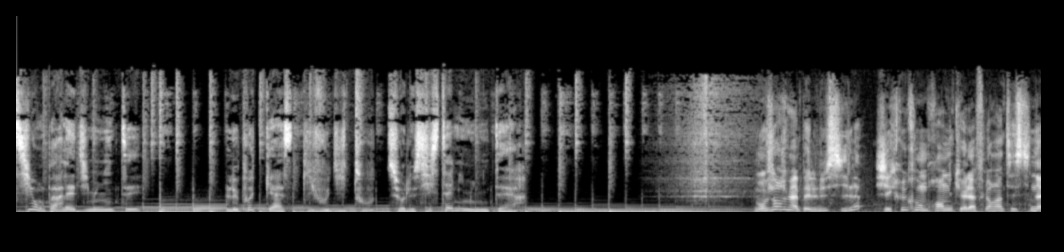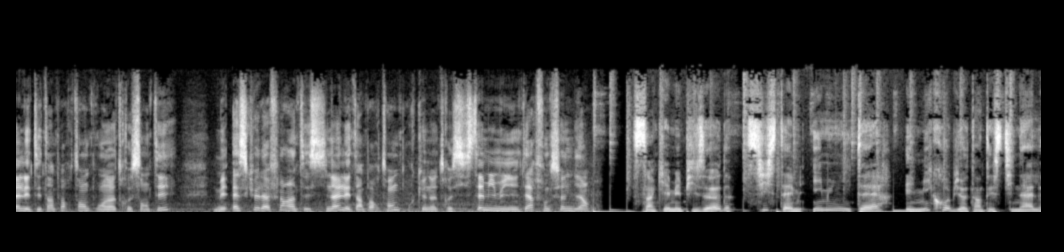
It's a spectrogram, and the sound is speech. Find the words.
si on parlait d'immunité Le podcast qui vous dit tout sur le système immunitaire. Bonjour, je m'appelle Lucille. J'ai cru comprendre que la flore intestinale était importante pour notre santé, mais est-ce que la flore intestinale est importante pour que notre système immunitaire fonctionne bien? Cinquième épisode, système immunitaire et microbiote intestinal.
